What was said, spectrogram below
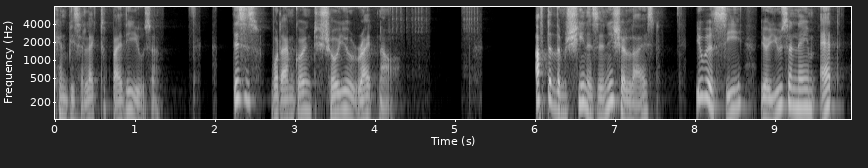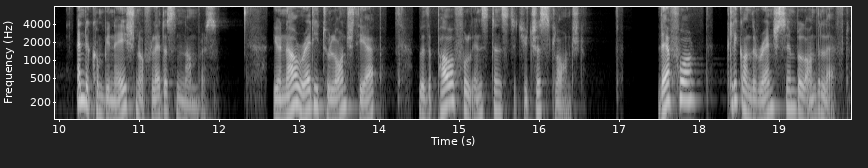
can be selected by the user. This is what I'm going to show you right now. After the machine is initialized, you will see your username at and a combination of letters and numbers. You are now ready to launch the app with the powerful instance that you just launched. Therefore, click on the wrench symbol on the left.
